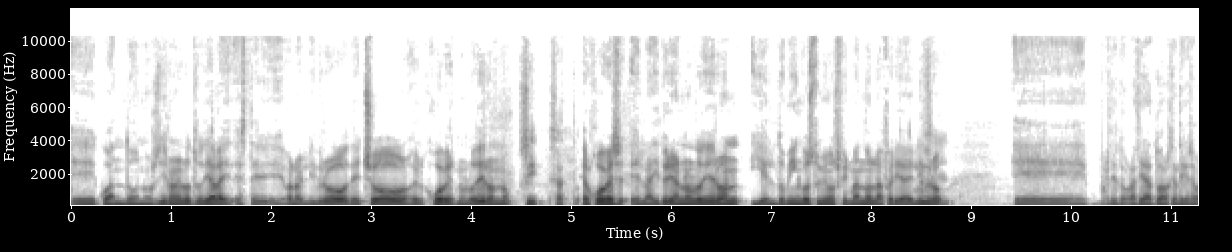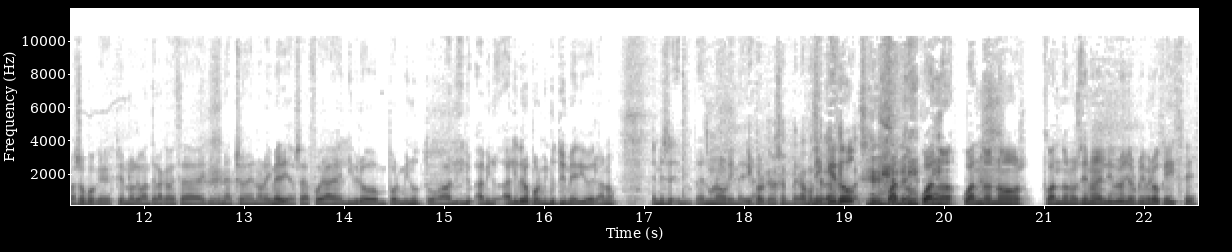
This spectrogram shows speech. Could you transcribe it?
Eh, cuando nos dieron el otro día, la- este, bueno, el libro, de hecho, el jueves nos lo dieron, ¿no? Sí, exacto. El jueves en la editorial nos lo dieron y el domingo estuvimos firmando en la Feria del Libro. Sí. Eh, por cierto, gracias a toda la gente que se pasó, porque es que no levanté la cabeza el Nacho en hora y media. O sea, fue al libro por minuto, al, libro por minuto y medio era, ¿no? En, ese- en una hora y media. Y porque nos esperamos Me en quedo, cuando, cuando, cuando, nos, cuando nos dieron el libro, yo lo primero que hice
